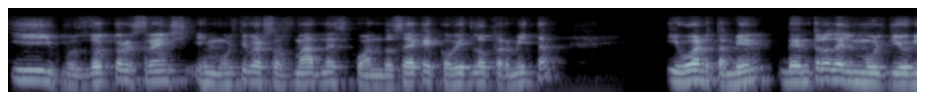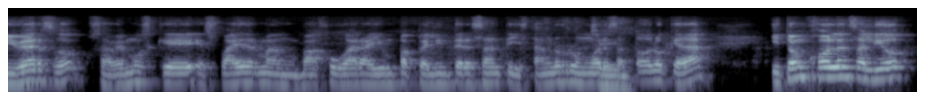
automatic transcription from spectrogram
y pues Doctor Strange y Multiverse of Madness cuando sea que COVID lo permita. Y bueno, también dentro del multiuniverso, sabemos que Spider-Man va a jugar ahí un papel interesante y están los rumores a todo lo que da. Y Tom Holland salió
